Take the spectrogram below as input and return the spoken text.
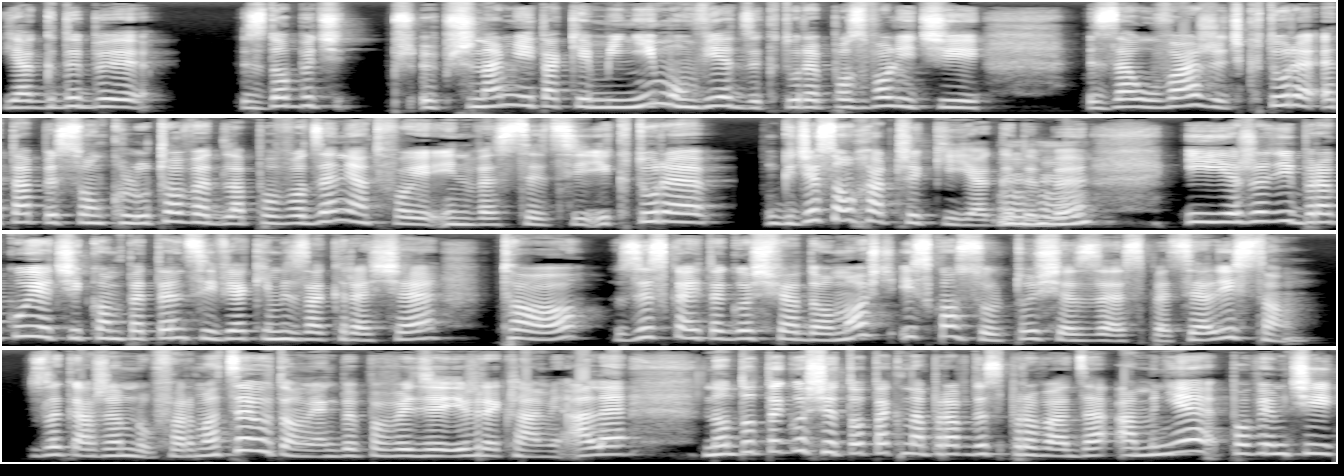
jak gdyby zdobyć przy, przynajmniej takie minimum wiedzy, które pozwoli ci zauważyć, które etapy są kluczowe dla powodzenia twojej inwestycji i które gdzie są haczyki, jak gdyby. Mhm. I jeżeli brakuje ci kompetencji w jakimś zakresie, to zyskaj tego świadomość i skonsultuj się ze specjalistą. Z lekarzem lub farmaceutą, jakby powiedzieli w reklamie, ale no do tego się to tak naprawdę sprowadza, a mnie, powiem ci,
